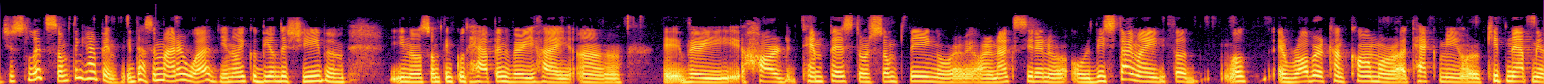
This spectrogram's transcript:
just let something happen. It doesn't matter what, you know, it could be on the ship, um, you know, something could happen very high, uh, a very hard tempest or something, or, or an accident, or, or this time I thought, well, a robber can come or attack me or kidnap me.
